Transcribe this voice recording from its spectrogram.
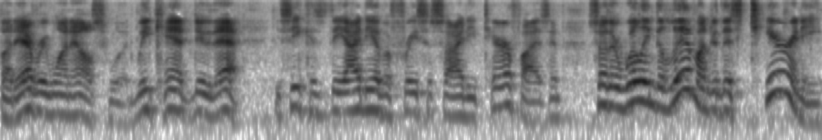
but everyone else would. We can't do that. You see, because the idea of a free society terrifies them. So they're willing to live under this tyranny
